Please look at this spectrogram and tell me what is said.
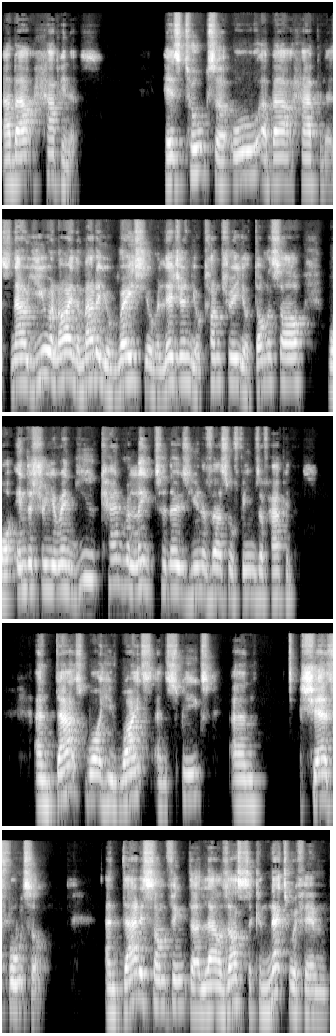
about happiness. His talks are all about happiness. Now, you and I, no matter your race, your religion, your country, your domicile, what industry you're in, you can relate to those universal themes of happiness. And that's what he writes and speaks and shares thoughts on. And that is something that allows us to connect with him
